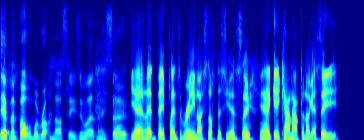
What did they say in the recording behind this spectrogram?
Yeah, and Bolton were rotten last season, weren't they? So yeah, you know. they're, they're playing some really nice stuff this year. So yeah, it, it can happen, I guess. It,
